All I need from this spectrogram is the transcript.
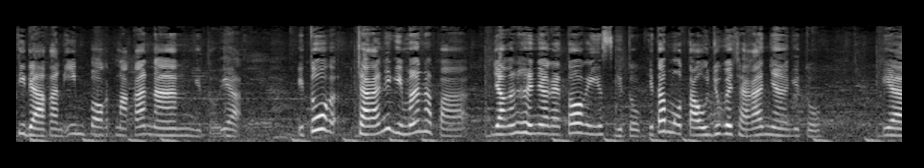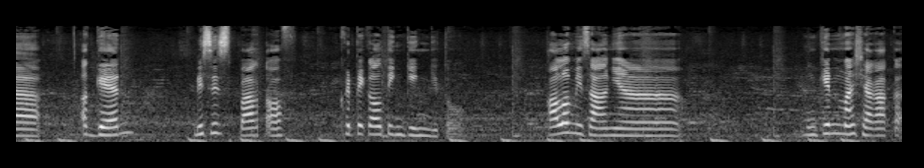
tidak akan import makanan gitu ya. Itu caranya gimana pak? Jangan hanya retoris gitu. Kita mau tahu juga caranya gitu. Ya again this is part of critical thinking gitu. Kalau misalnya mungkin masyarakat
